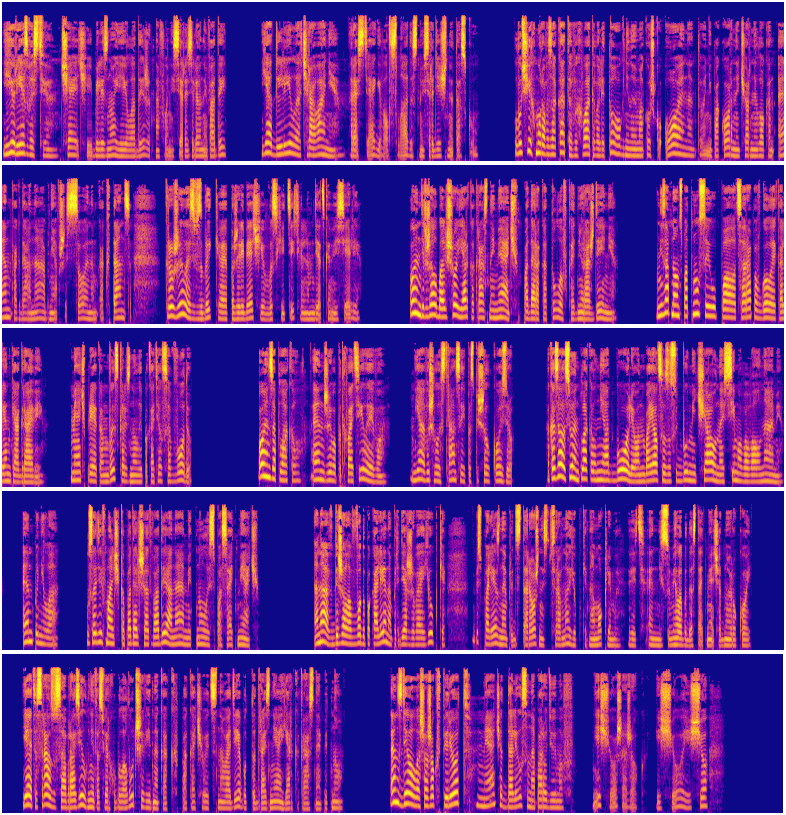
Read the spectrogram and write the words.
Ее резвостью, чаячьей белизной ее лодыжек на фоне серо зеленой воды. Я длил очарование, растягивал сладостную сердечную тоску. Лучи хмурого заката выхватывали то огненную макушку Оэна, то непокорный черный локон Эн, когда она, обнявшись с Оэном, как в танце, кружилась, взбрыкивая по жеребячьи в восхитительном детском веселье. Он держал большой ярко-красный мяч, подарок от Тулов ко дню рождения. Внезапно он споткнулся и упал, царапав голые коленки о гравий. Мяч при этом выскользнул и покатился в воду. Оэн заплакал, Эн живо подхватила его. Я вышел из транса и поспешил к озеру. Оказалось, Оэн плакал не от боли, он боялся за судьбу меча, уносимого волнами. Эн поняла. Усадив мальчика подальше от воды, она метнулась спасать мяч. Она вбежала в воду по колено, придерживая юбки. Бесполезная предосторожность, все равно юбки намокли мы, ведь Энн не сумела бы достать мяч одной рукой. Я это сразу сообразил, мне-то сверху было лучше видно, как покачивается на воде, будто дразня ярко-красное пятно. Энн сделала шажок вперед, мяч отдалился на пару дюймов. Еще шажок, еще, еще.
